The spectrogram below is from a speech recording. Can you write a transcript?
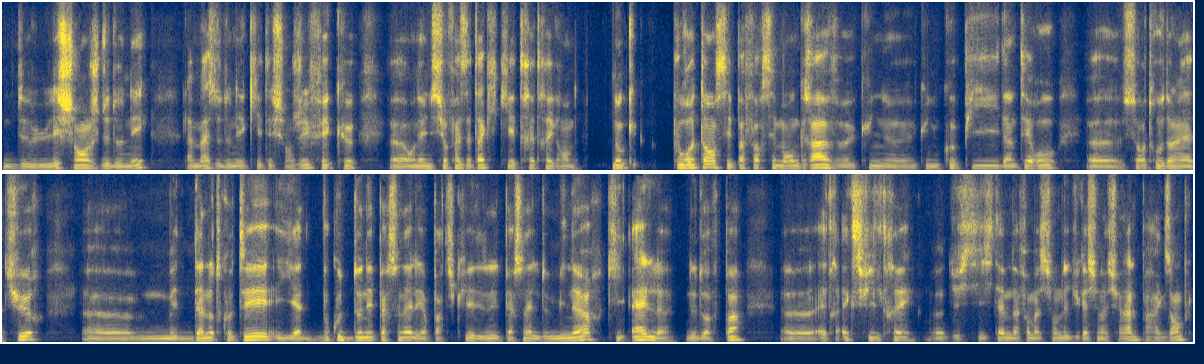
l'échange de données. La masse de données qui est échangée fait qu'on on a une surface d'attaque qui est très très grande. Donc, pour autant, ce n'est pas forcément grave qu'une copie d'un terreau euh, se retrouve dans la nature. Euh, mais d'un autre côté, il y a beaucoup de données personnelles, et en particulier des données personnelles de mineurs, qui, elles, ne doivent pas euh, être exfiltrées du système d'information de l'éducation nationale, par exemple,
